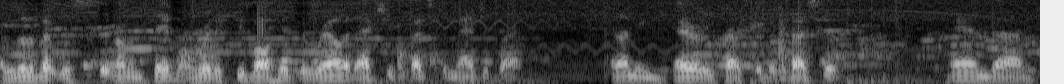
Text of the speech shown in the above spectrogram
a little bit was sitting on the table, and where the cue ball hit the rail, it actually touched the magic rack, and I mean barely touched it, but touched it. And um,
